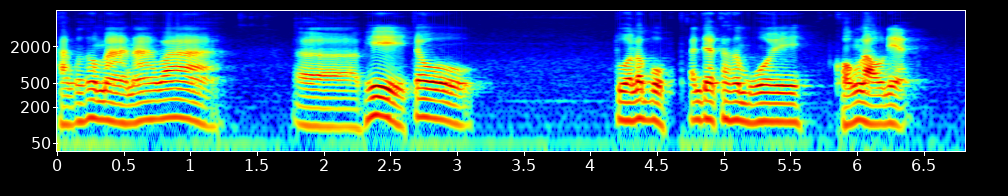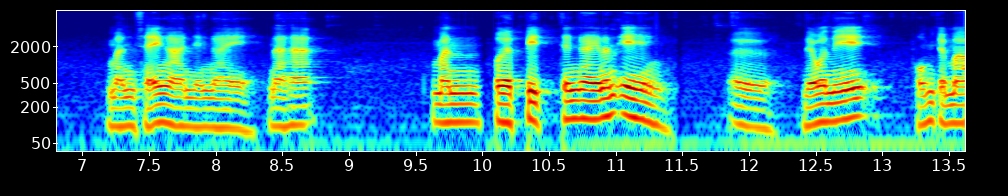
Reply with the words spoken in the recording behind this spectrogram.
ถามกันเข้ามานะว่าพี่เจ้าตัวระบบอัญญการขโมยของเราเนี่ย มันใช้งานยังไงนะฮะ มันเปิดปิดยังไงนั่นเอง เออ เดี๋ยววันนี้ผมจะมา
